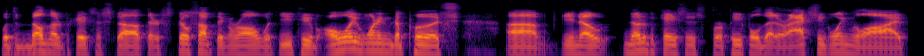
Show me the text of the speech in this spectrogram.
with the bell notification stuff. There's still something wrong with YouTube only wanting to push, um, you know, notifications for people that are actually going live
